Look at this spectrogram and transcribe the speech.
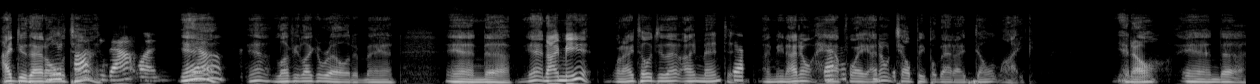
I do that all you the time. that one. Yeah, yeah, yeah, Love you like a relative, man. And uh, yeah, and I mean it. When I told you that, I meant it. Yeah. I mean, I don't halfway. I don't tell people that I don't like. You know, and uh,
